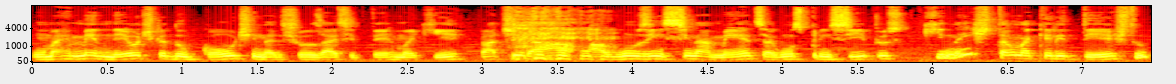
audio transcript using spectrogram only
uma hermenêutica do coaching, né? Deixa eu usar esse termo aqui, para tirar alguns ensinamentos, alguns princípios que nem estão naquele texto,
